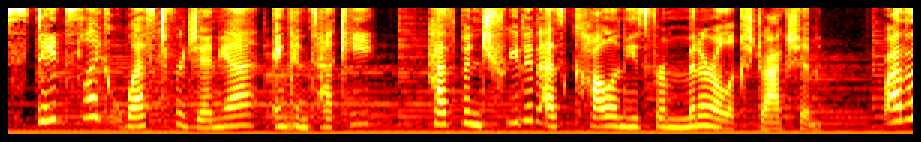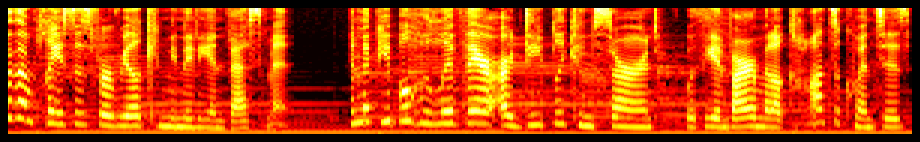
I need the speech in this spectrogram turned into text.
States like West Virginia and Kentucky have been treated as colonies for mineral extraction rather than places for real community investment, and the people who live there are deeply concerned with the environmental consequences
